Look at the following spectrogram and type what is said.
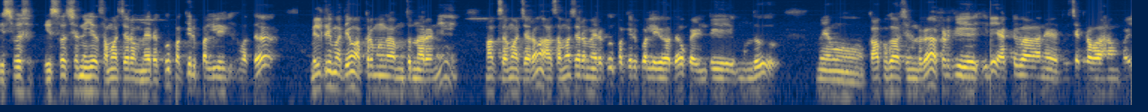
విశ్వ విశ్వసనీయ సమాచారం మేరకు పక్కిరిపల్లి వద్ద మిలిటరీ మద్యం అక్రమంగా అమ్ముతున్నారని మాకు సమాచారం. ఆ సమాచారం మేరకు పకీర్పల్లి వద్ద ఒక ఇంటి ముందు మేము కాపు కాసి ఉండగా అక్కడికి ఇది యాక్టివా అనే ద్విచక్ర వాహనంపై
